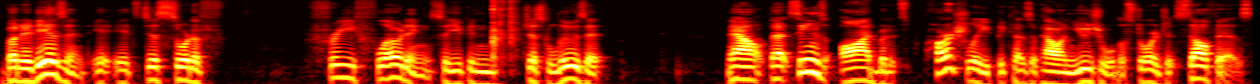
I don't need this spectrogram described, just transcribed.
but it isn't. It's just sort of free floating, so you can just lose it now, that seems odd, but it's partially because of how unusual the storage itself is.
